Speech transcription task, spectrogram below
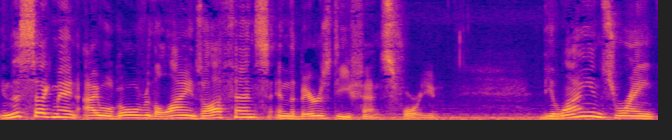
In this segment, I will go over the Lions offense and the Bears defense for you. The Lions rank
